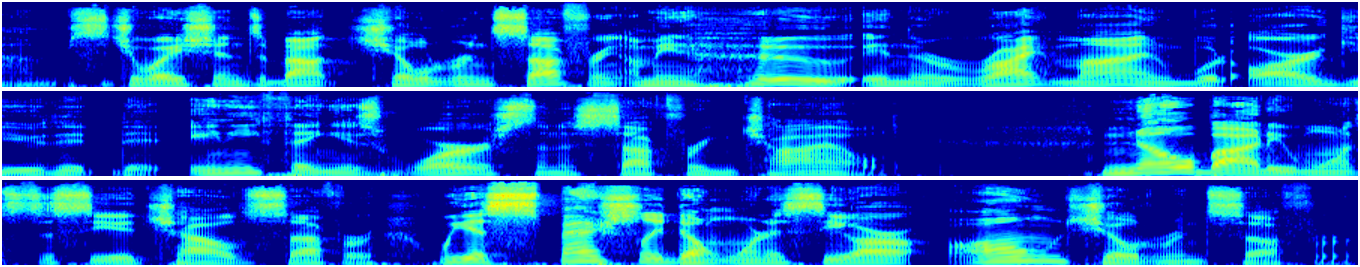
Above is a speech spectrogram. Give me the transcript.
um, situations about children suffering. I mean, who in their right mind would argue that, that anything is worse than a suffering child? Nobody wants to see a child suffer. We especially don't want to see our own children suffer.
